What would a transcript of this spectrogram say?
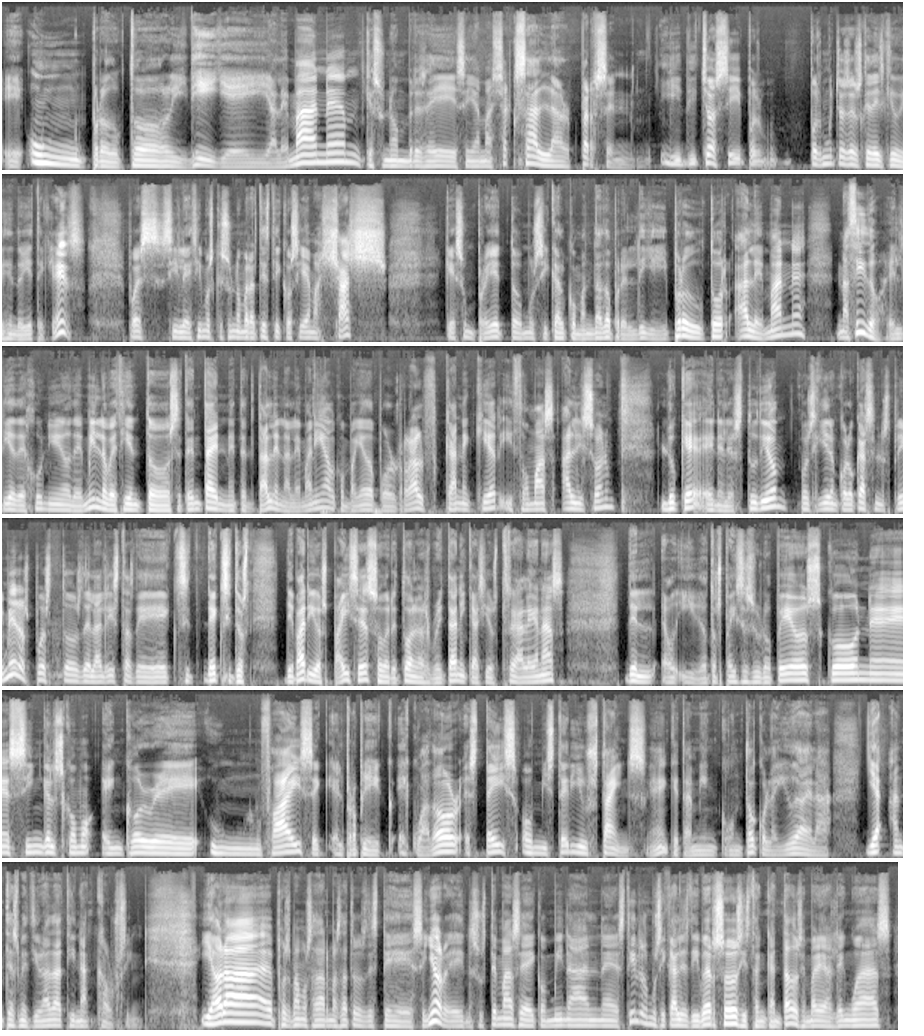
eh, un productor y DJ alemán que su nombre se, se llama Shaxa Larpersen. Y dicho así, pues, pues muchos de os quedáis diciendo, ¿y este quién es? Pues si le decimos que su nombre artístico se llama Shash, que es un proyecto musical comandado por el DJ y productor alemán, nacido el 10 de junio de 1970 en Netteltal, en Alemania, acompañado por Ralph Kanekier y Thomas Allison. Luque en el estudio consiguieron colocarse en los primeros puestos de las listas de, éxi- de éxitos de varios países, sobre todo en las británicas y australianas del- y de otros países europeos, con eh, singles como Encore un Fais, el propio Ecuador, States o Mysterious Times, eh, que también con la ayuda de la ya antes mencionada Tina Carlson. Y ahora pues vamos a dar más datos de este señor. En sus temas eh, combinan eh, estilos musicales diversos y están cantados en varias lenguas.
